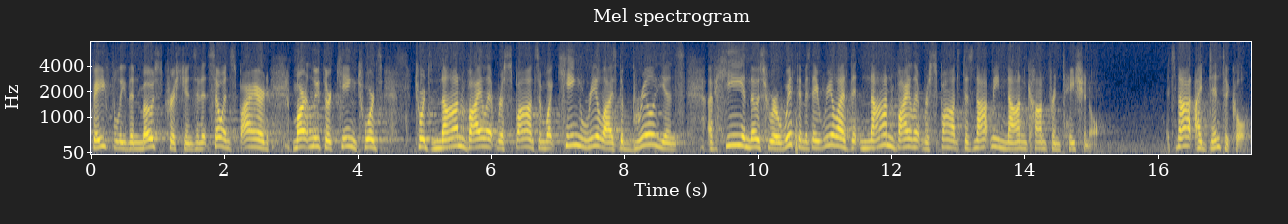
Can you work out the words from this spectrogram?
faithfully than most Christians, and it so inspired Martin Luther King towards, towards nonviolent response. And what King realized, the brilliance of he and those who are with him, is they realized that nonviolent response does not mean non confrontational. It's not identical.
